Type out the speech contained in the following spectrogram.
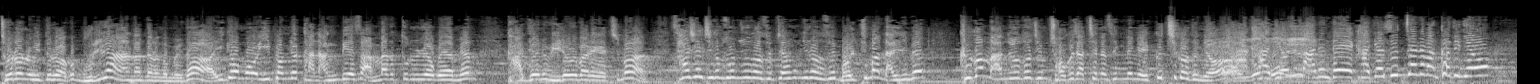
저런 의도를 하고 무리를 안 한다는 겁니다. 이거 뭐이 병력 다 낭비해서 앞마당 뚫으려고 하면 가디언의 위력을 발휘하겠지만 사실 지금 손준 선수 입장 홍진호 선수의 멀티만 날리면 그것만으로도 지금 저그 자체는 생명력이 끝이거든요. 아, 이거 뭐, 가디언은 예. 많은데 가디언 숫자는 많거든요.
